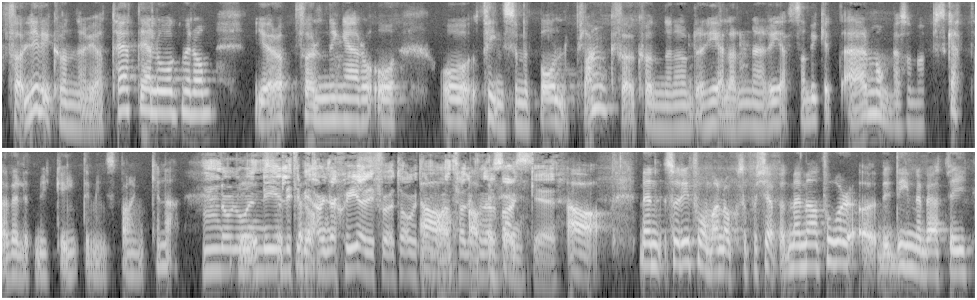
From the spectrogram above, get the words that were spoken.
följer vi kunderna. Vi har tät dialog med dem, vi gör uppföljningar och, och, och finns som ett bollplank för kunderna under hela den här resan, vilket är många som uppskattar väldigt mycket, inte minst bankerna. Mm, då, då är ni lite mer engagerade i företaget ja, än en traditionell ja, bank Ja, men, så det får man också på köpet. Men man får, det innebär att vi,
